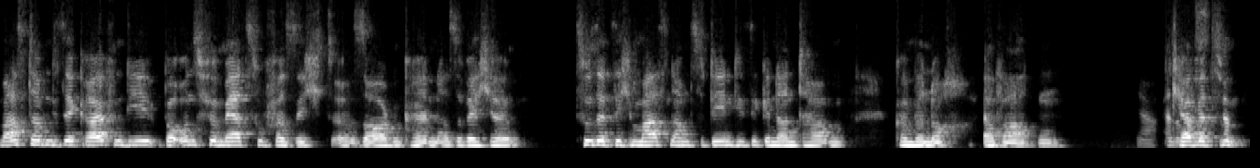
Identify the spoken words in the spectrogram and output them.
Maßnahmen, die Sie ergreifen, die bei uns für mehr Zuversicht äh, sorgen können? Also welche zusätzlichen Maßnahmen zu denen, die Sie genannt haben, können wir noch erwarten? Ja, also ich habe zum,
